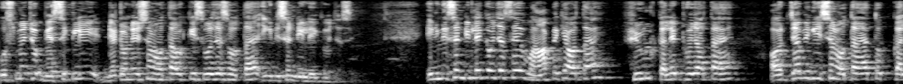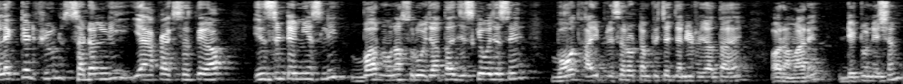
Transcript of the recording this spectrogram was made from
उसमें जो बेसिकली डेटोनेशन होता है, वो किस वजह से होता है? इग्निशन डिले की वजह से। इग्निशन डिले की वजह से वहाँ पे क्या होता है? फ्यूल कलेक्ट हो जाता है। और जब इग्निशन होता है तो कलेक्टेड फ्यूल सडनली या कह सकते हो आप इंस्टेंटेनियसली बर्न होना शुरू हो जाता है, जिसकी वजह से बहुत हाई प्रेशर और टेम्परेचर जनरेट हो जाता है और हमारे डिटोनेशन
